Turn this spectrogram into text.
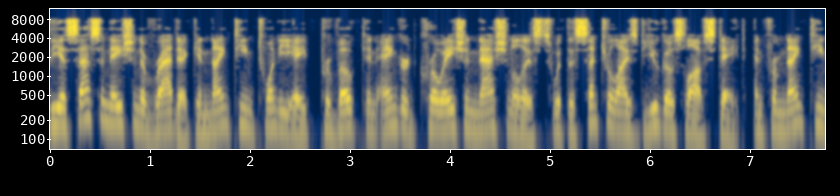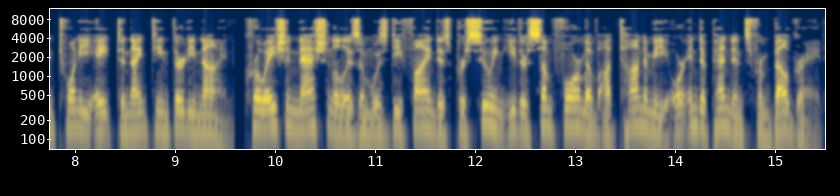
The assassination of Radic in 1928 provoked and angered Croatian nationalists with the centralized Yugoslav state, and from 1928 to 1939, Croatian nationalism was defined as pursuing either some form of autonomy or independence from Belgrade.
